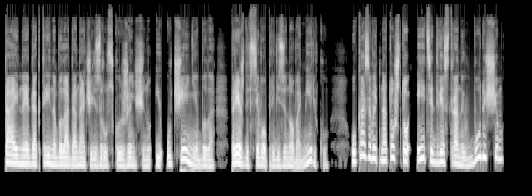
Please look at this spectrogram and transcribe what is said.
тайная доктрина была дана через русскую женщину, и учение было прежде всего привезено в Америку, указывает на то, что эти две страны в будущем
